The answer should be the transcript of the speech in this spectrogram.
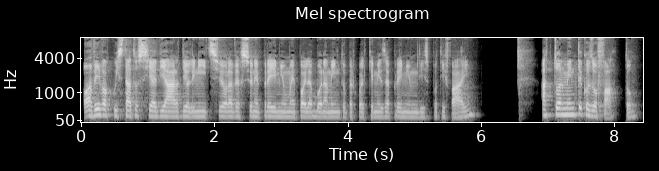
avevo acquistato sia di Ardio all'inizio la versione premium e poi l'abbonamento per qualche mese a premium di Spotify. Attualmente cosa ho fatto?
